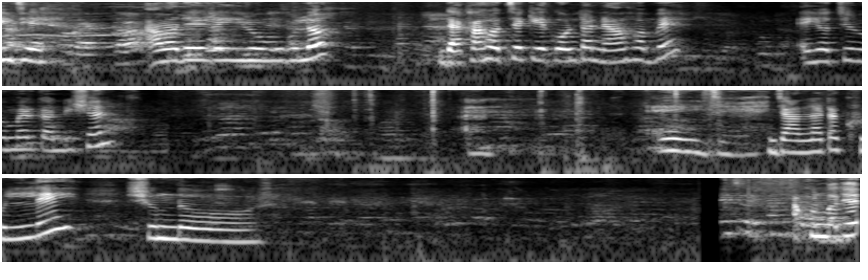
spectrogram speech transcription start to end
এই যে আমাদের এই রুমগুলো দেখা হচ্ছে কে কোনটা না হবে। এই হচ্ছে রুমের কন্ডিশন এই যে জানলাটা খুললেই সুন্দর। এখন বাজে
